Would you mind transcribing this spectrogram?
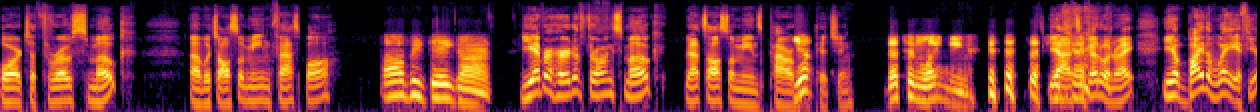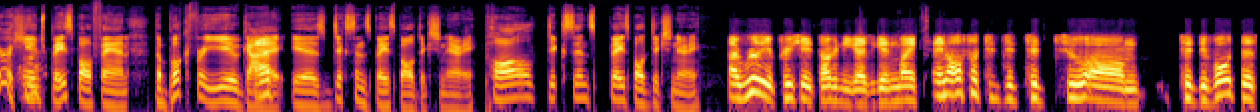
or to throw smoke, uh, which also mean fastball. I'll be daggone. You ever heard of throwing smoke? That's also means powerful Yep. pitching. that's enlightening. Yeah, it's a good one, right? You know, by the way, if you're a huge baseball fan, the book for you, guy, is Dickson's Baseball Dictionary. Paul Dickson's Baseball Dictionary. I really appreciate talking to you guys again, Mike, and also to to to, um to devote this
